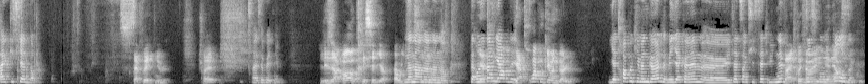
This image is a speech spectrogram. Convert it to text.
ah, Qu'est-ce qu'il y a dedans? Ça peut être nul. Je ferais- Ah, ça peut être nul. Les ar... Oh, Cresselia. Ah oui, Non, non, non, non, non. On Il y n'a a pas trois- regardé. Il y a 3 Pokémon Gold. Il y a 3 Pokémon Gold, mais il y a quand même euh, 4, 5, 6, 7, 8, 9, Bah, je préfère 10, une 11, énergie 11. du coup.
